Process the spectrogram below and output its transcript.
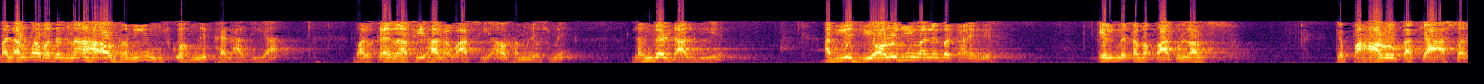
بلرگا بدلنا اور زمین اس کو ہم نے پھیلا دیا۔ والقینا فیحا نواسیا اور ہم نے اس میں لنگر ڈال دیے۔ اب یہ جیولوجی والے بتائیں گے۔ علم طبقات الارض کہ پہاڑوں کا کیا اثر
